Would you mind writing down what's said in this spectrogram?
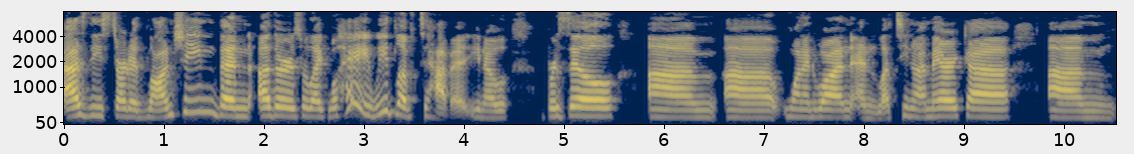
as these started launching, then others were like, well, hey, we'd love to have it. You know, Brazil um, uh, wanted one, and Latino America. Um,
